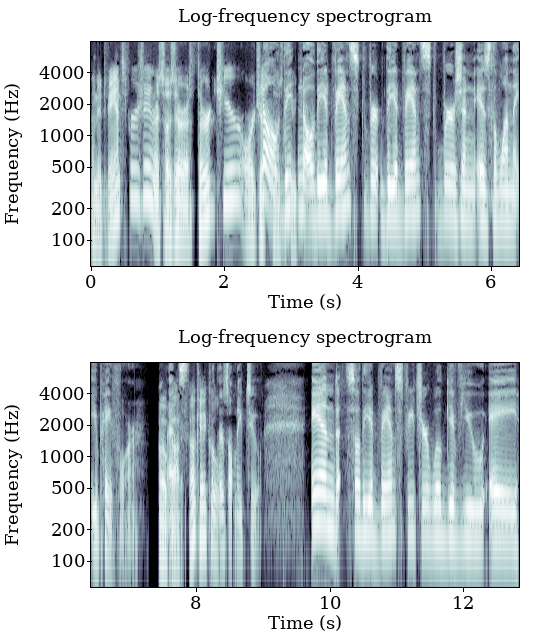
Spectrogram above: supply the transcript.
an advanced version, or so is there a third tier, or just no, the no, the advanced ver- the advanced version is the one that you pay for. Oh, got it. Okay, cool. there's only two. And so the advanced feature will give you a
